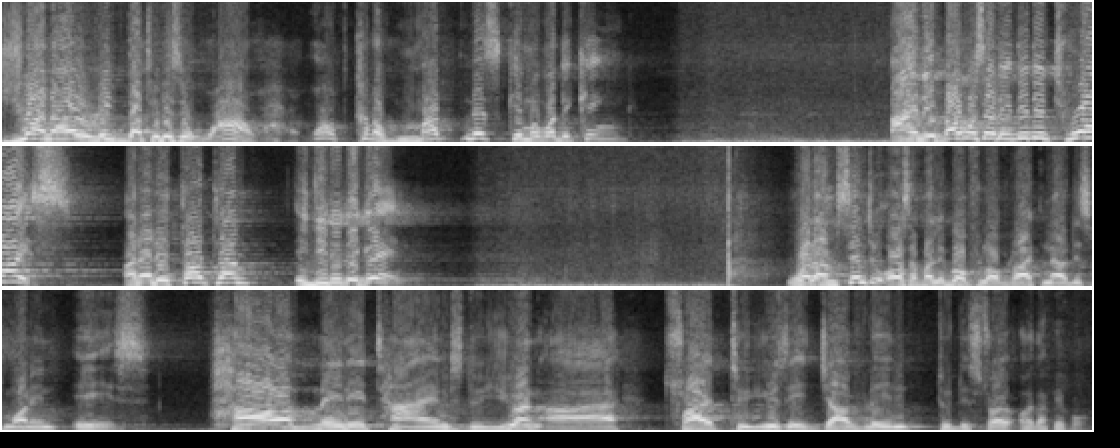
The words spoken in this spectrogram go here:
You and I read that today say, wow, what kind of madness came over the king? And the Bible said he did it twice. And then the third time, he did it again. What I'm saying to us about labor of love right now this morning is how many times do you and I try to use a javelin to destroy other people?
